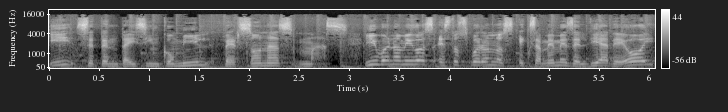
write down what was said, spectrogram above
y 75 mil personas más. Y bueno amigos, estos fueron los examemes del día de hoy.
